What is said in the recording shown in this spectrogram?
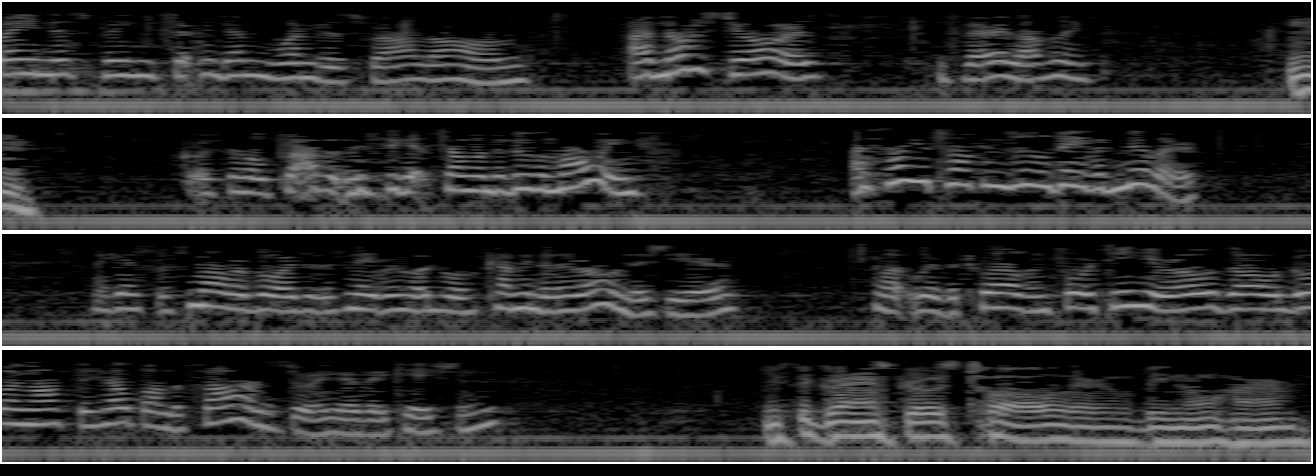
Rain this spring has certainly done wonders for our lawn. I've noticed yours. It's very lovely. Yeah. Of course, the whole problem is to get someone to do the mowing. I saw you talking to little David Miller. I guess the smaller boys of this neighborhood will come into their own this year. What with the 12 and 14 year olds all going off to help on the farms during their vacation. If the grass grows tall, there will be no harm.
